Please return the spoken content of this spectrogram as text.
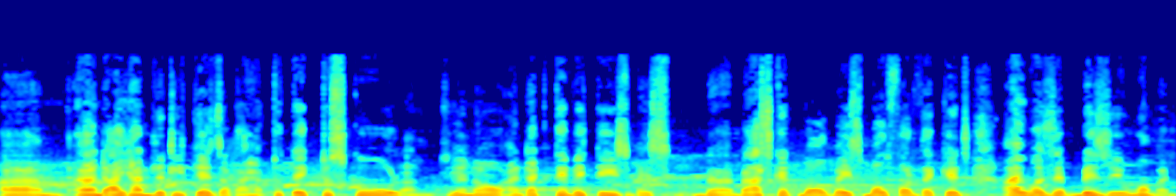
Um, and I had little kids that I had to take to school, and you know, and activities, basketball, baseball for the kids. I was a busy woman.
